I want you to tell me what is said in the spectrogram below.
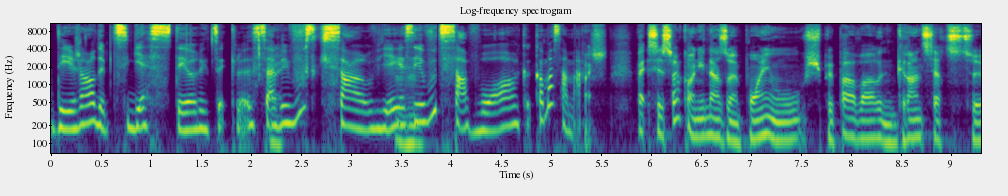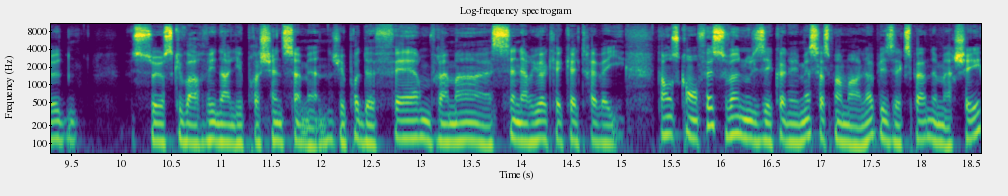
des genres de petits guesses théoriques? là? Savez-vous ce qui s'en vient? Mhm. Essayez-vous de savoir? Que- comment ça marche? C'est sûr qu'on est dans un point où je peux pas avoir une grande certitude sur ce qui va arriver dans les prochaines semaines. J'ai pas de ferme vraiment euh, scénario avec lequel travailler. Donc, ce qu'on fait souvent, nous les économistes à ce moment-là, puis les experts de marché,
